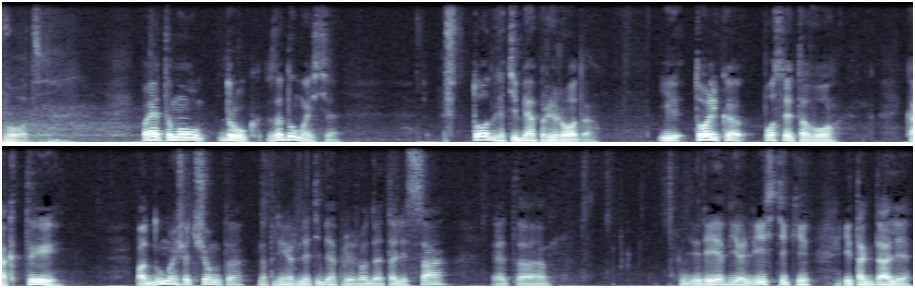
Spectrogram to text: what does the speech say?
Вот. Поэтому, друг, задумайся, что для тебя природа. И только после того, как ты подумаешь о чем-то, например, для тебя природа это леса, это деревья, листики и так далее.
